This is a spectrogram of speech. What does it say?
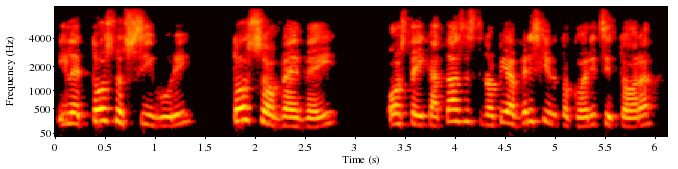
είναι τόσο σίγουρη, τόσο βέβαιη, ώστε η κατάσταση στην οποία βρίσκεται το κορίτσι τώρα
